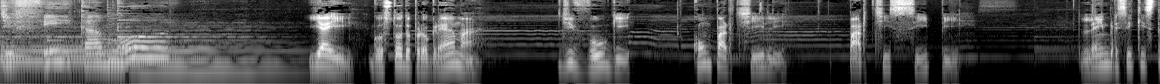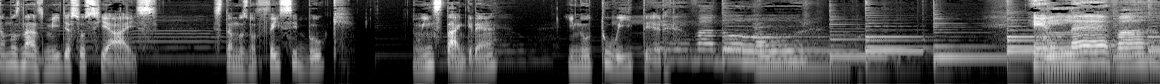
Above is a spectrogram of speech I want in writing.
liquidifica amor. E aí, gostou do programa? Divulgue, compartilhe, participe. Lembre-se que estamos nas mídias sociais. Estamos no Facebook, no Instagram e no Twitter. Elevador, elevador.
